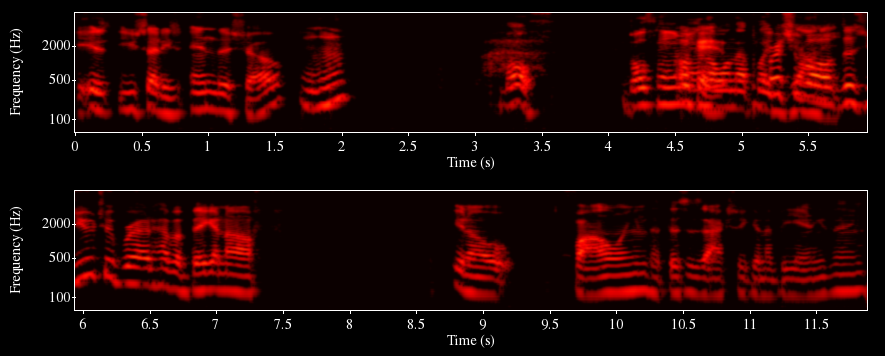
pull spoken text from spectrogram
Is you said he's in the show? Mm-hmm. Both. Both him Okay. and the one that played First Johnny. of all, does YouTube Red have a big enough, you know, following that this is actually going to be anything?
